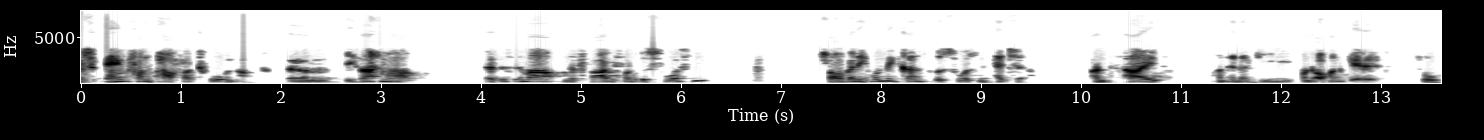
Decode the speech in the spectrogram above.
es hängt von ein paar Faktoren ab. Ähm, ich sag mal, es ist immer eine Frage von Ressourcen. Schau, wenn ich unbegrenzt Ressourcen hätte, an Zeit, an Energie und auch an Geld, so,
